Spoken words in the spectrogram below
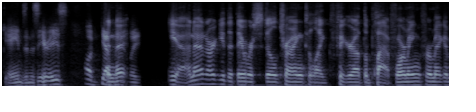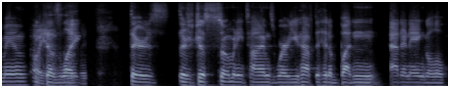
games in the series. Oh, And that- definitely. Yeah, and I'd argue that they were still trying to like figure out the platforming for Mega Man Oh, yeah, because like there's there's just so many times where you have to hit a button at an angle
